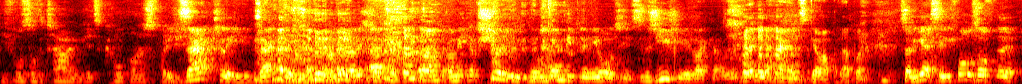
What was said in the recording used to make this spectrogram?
he falls off the tower and gets caught by a spaceship. Exactly, exactly. I, mean, I, I, mean, I'm sure there are more people in the audience. There's usually like many hands go up at that point. So yes, so he falls off the.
